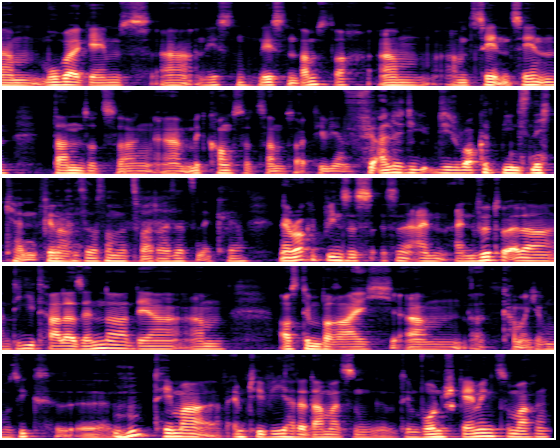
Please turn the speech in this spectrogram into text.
ähm, Mobile Games äh, nächsten, nächsten Samstag ähm, am 10.10. .10. dann sozusagen äh, mit Kongster zusammen zu aktivieren. Für alle, die die Rocket Beans nicht kennen, genau. kannst du das noch mit zwei, drei Sätzen erklären? Der Rocket Beans ist, ist ein, ein virtueller, digitaler Sender, der ähm, aus dem Bereich, ähm, kam eigentlich auf Musikthema, äh, mhm. MTV hatte damals einen, den Wunsch, Gaming zu machen,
